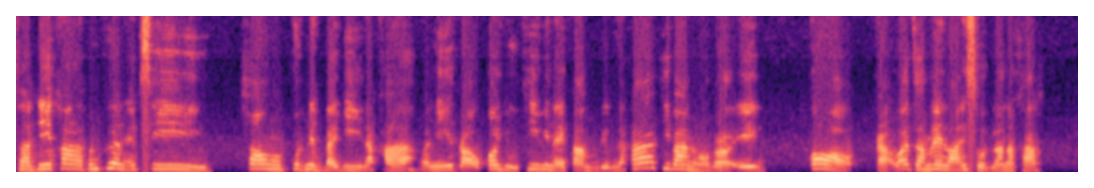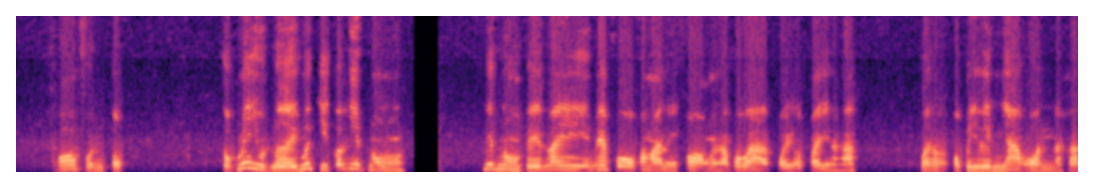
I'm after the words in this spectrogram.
สวัสดีค่ะเพื่อนๆ FC ช่อง Goodnet by D นะคะ วันนี้เราก็อยู่ที่วินัยฟาร์มเหมือนเดิมนะคะ ที่บ้านของเราเอง ก็กะว่าจะไม่ไลฟ์สดแล้วนะคะเพราะฝนตก ตกไม่หยุดเลยเมื่อกี้ก็เรียดนมเรียดนมไปไล่แม่โคเข้ามาในคลองนะคะ เพราะว่าปล่อยออกไปนะคะปล่อยออกไปเล็มหญ้าอ่อนนะคะ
